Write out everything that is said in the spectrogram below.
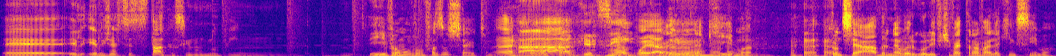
é, ele, ele já se destaca, assim. Não, não tem. E vamos, vamos fazer o certo, né? É, Ah, colocar aqui, sim. apoiado Pra no... ele aqui, mano. Quando você abre, né, o ergolift vai travar ele aqui em cima.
